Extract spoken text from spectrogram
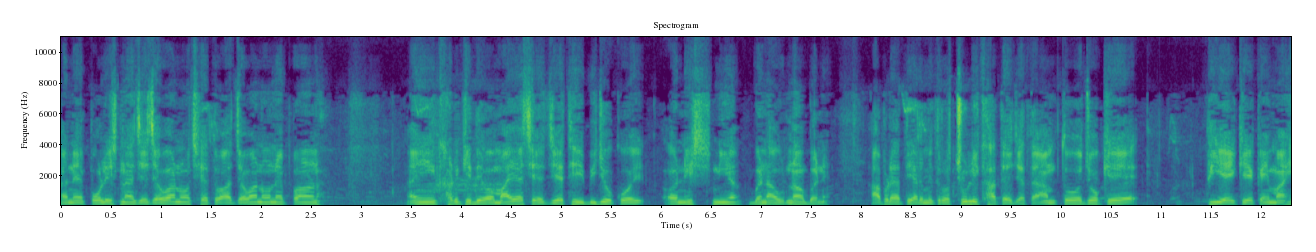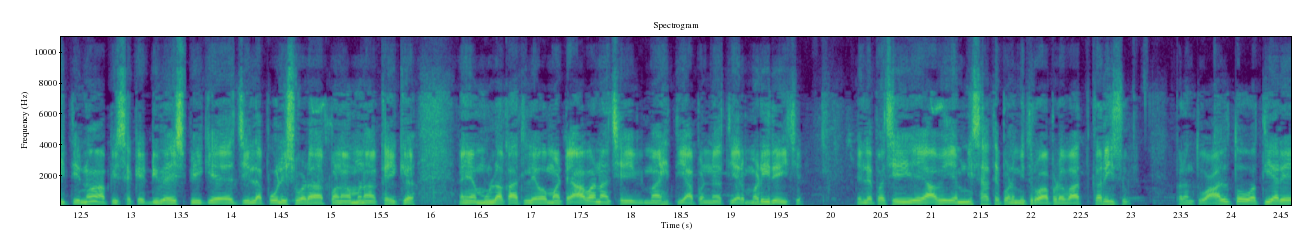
અને પોલીસના જે જવાનો છે તો આ જવાનોને પણ અહીં ખડકી દેવામાં આવ્યા છે, જેથી બીજો કોઈ અનિચ્છનીય બનાવ ન બને. આપણે અત્યારે મિત્રો ચૂલી ખાતે જ હતા. આમ તો જો કે પીઆઈ કે કંઈ માહિતી ન આપી શકે. ડીવાયએસપી કે જિલ્લા પોલીસ વડા પણ હમણાં કંઈક અહીંયા મુલાકાત લેવા માટે આવવાના છે એવી માહિતી આપણને અત્યારે મળી રહી છે. એટલે પછી આવે એમની સાથે પણ મિત્રો આપણે વાત કરીશું. પરંતુ હાલ તો અત્યારે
